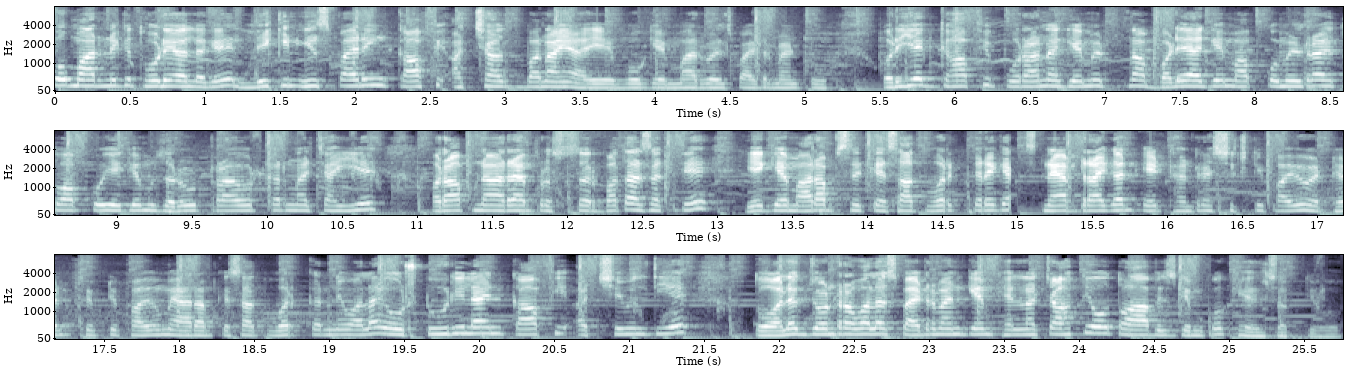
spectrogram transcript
वो मारने के थोड़े अलग है, लेकिन इंस्पायरिंग काफ़ी अच्छा बनाया है वो गेम मार्वल स्पाइडरमैन टू और ये काफ़ी पुराना गेम है, इतना बढ़िया गेम आपको मिल रहा है तो आपको ये गेम ज़रूर ट्राई आउट करना चाहिए। और आप ना रैम प्रोसेसर, बता सकते हैं, ये गेम आराम से के साथ वर्क करेगा। स्नैपड्रैगन 865 855 में आराम के साथ वर्क करने वाला है और स्टोरी लाइन काफ़ी अच्छी मिलती है। तो अलग जॉनरा वाला स्पाइडरमैन गेम खेलना चाहते हो तो आप इस गेम को खेल सकते हो।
